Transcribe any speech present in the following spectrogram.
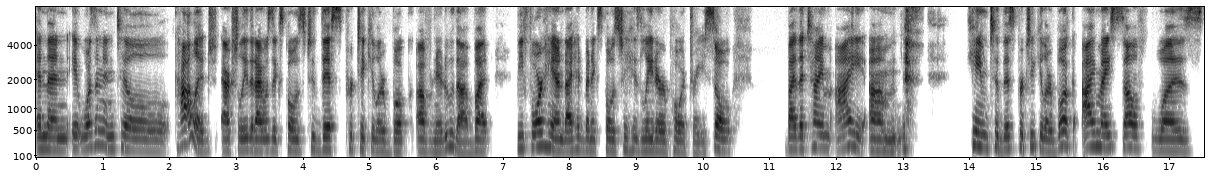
and then it wasn't until college actually that I was exposed to this particular book of Neruda, but beforehand I had been exposed to his later poetry. So by the time I um, came to this particular book, I myself was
